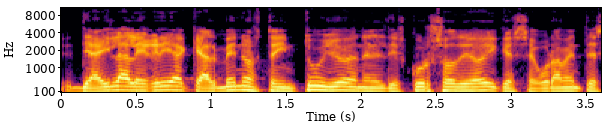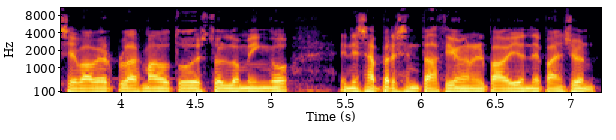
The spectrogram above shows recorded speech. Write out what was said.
de ahí la alegría que al menos te intuyo en el discurso de hoy, que seguramente se va a ver plasmado todo esto el domingo en esa presentación en el pabellón de Pansión.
